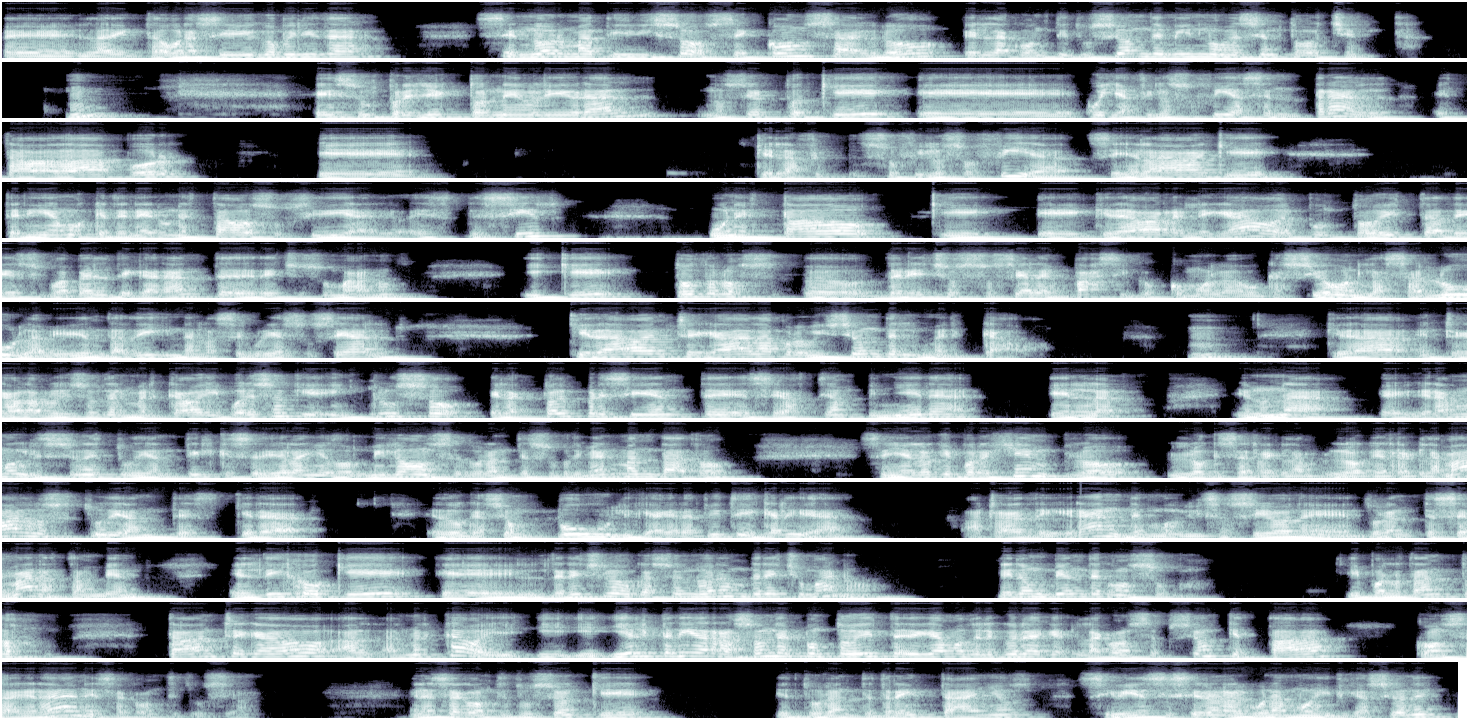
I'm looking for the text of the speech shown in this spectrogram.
eh, la dictadura cívico-militar, se normativizó, se consagró en la Constitución de 1980. Es un proyecto neoliberal ¿no es cierto?, que, eh, cuya filosofía central estaba dada por que su filosofía señalaba que teníamos que tener un Estado subsidiario, es decir, un Estado que eh, quedaba relegado desde el punto de vista de su papel de garante de derechos humanos y que todos los derechos sociales básicos como la educación, la salud, la vivienda digna, la seguridad social, quedaba entregada la provisión del mercado. Quedaba entregada la provisión del mercado y por eso que incluso el actual presidente Sebastián Piñera en, la, en una eh, gran movilización estudiantil que se dio el año 2011 durante su primer mandato, señaló que, por ejemplo, lo que, se lo que reclamaban los estudiantes, que era educación pública, gratuita y de calidad, a través de grandes movilizaciones durante semanas también, él dijo que el derecho a la educación no era un derecho humano, era un bien de consumo. Y por lo tanto estaba entregado al, mercado. Y, él tenía razón desde el punto de vista, digamos, de la, concepción que estaba consagrada en esa constitución. En esa constitución que eh, durante 30 años, si bien se hicieron algunas modificaciones,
